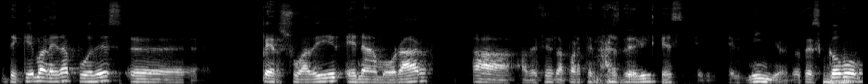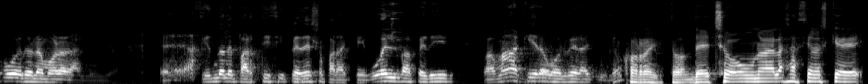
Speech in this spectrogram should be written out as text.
de qué manera puedes eh, persuadir, enamorar a, a veces la parte más débil, que es el, niño. Entonces, ¿cómo puedo enamorar al niño? Eh, haciéndole partícipe de eso para que vuelva a pedir mamá, quiero volver allí, ¿no? Correcto. De hecho, una de las acciones que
